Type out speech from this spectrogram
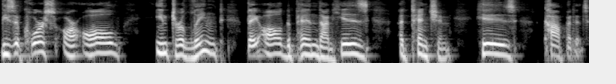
These, of course, are all interlinked. They all depend on his attention, his competence,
